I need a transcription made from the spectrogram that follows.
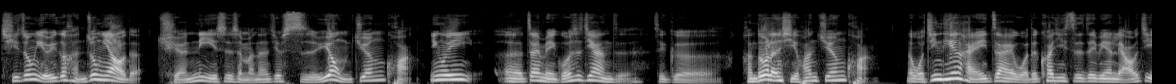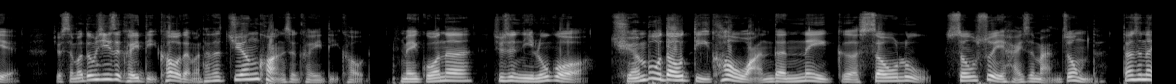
其中有一个很重要的权利是什么呢？就使用捐款。因为呃，在美国是这样子，这个很多人喜欢捐款。那我今天还在我的会计师这边了解，就什么东西是可以抵扣的嘛？他的捐款是可以抵扣的。美国呢，就是你如果全部都抵扣完的那个收入收税还是蛮重的。但是呢，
